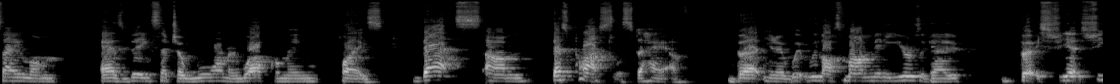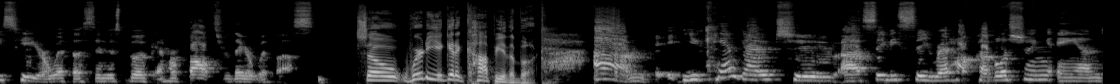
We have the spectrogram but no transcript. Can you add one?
Salem as being such a warm and welcoming place. That's um, that's priceless to have. But you know, we, we lost mom many years ago, but yet she's here with us in this book, and her thoughts are there with us. So, where do you get a copy of the book? Um, you can go to uh, CBC Red Hawk Publishing, and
